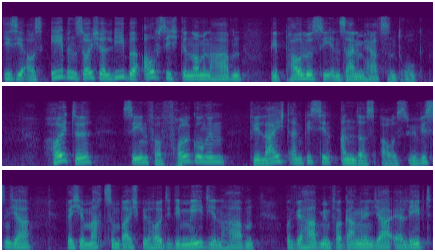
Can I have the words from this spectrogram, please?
die sie aus eben solcher Liebe auf sich genommen haben, wie Paulus sie in seinem Herzen trug. Heute sehen Verfolgungen vielleicht ein bisschen anders aus. Wir wissen ja, welche Macht zum Beispiel heute die Medien haben. Und wir haben im vergangenen Jahr erlebt,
